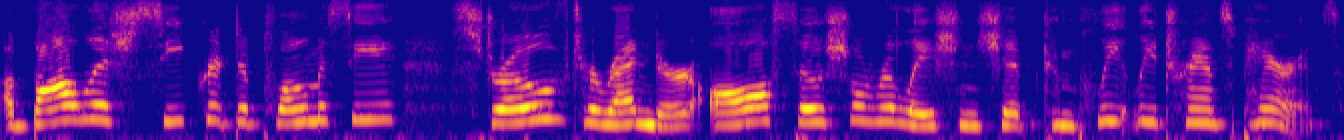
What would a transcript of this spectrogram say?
abolished secret diplomacy, strove to render all social relationship completely transparent.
